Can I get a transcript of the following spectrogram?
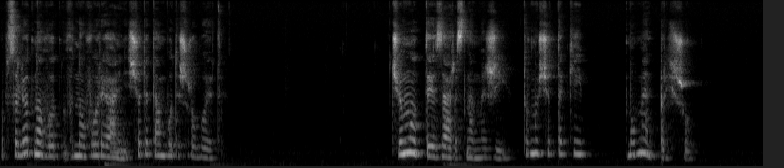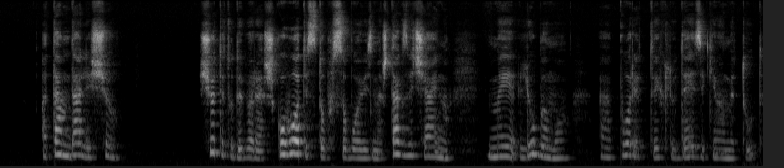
абсолютно в нову реальність. Що ти там будеш робити? Чому ти зараз на межі? Тому що такий момент прийшов. А там далі що? Що ти туди береш? Кого ти з собою візьмеш? Так, звичайно, ми любимо е, поряд тих людей, з якими ми тут.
